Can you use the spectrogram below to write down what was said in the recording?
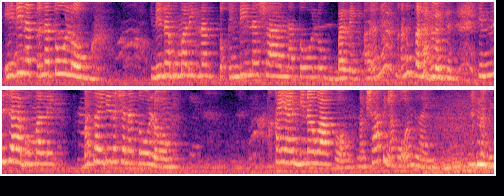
Eh, hindi nat natulog. Hindi na bumalik ng hindi na siya natulog balik. Ay, ano yun? Ano sa Tagalog? Hindi siya bumalik. Basta hindi na siya natulog. Kaya ang ginawa ko, nag-shopping ako online.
